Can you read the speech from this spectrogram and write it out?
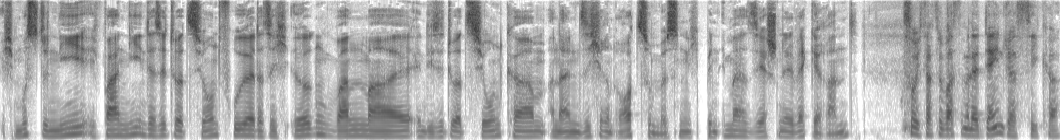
ich musste nie, ich war nie in der Situation früher, dass ich irgendwann mal in die Situation kam, an einen sicheren Ort zu müssen. Ich bin immer sehr schnell weggerannt. Achso, ich dachte, du warst immer der Danger Seeker.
